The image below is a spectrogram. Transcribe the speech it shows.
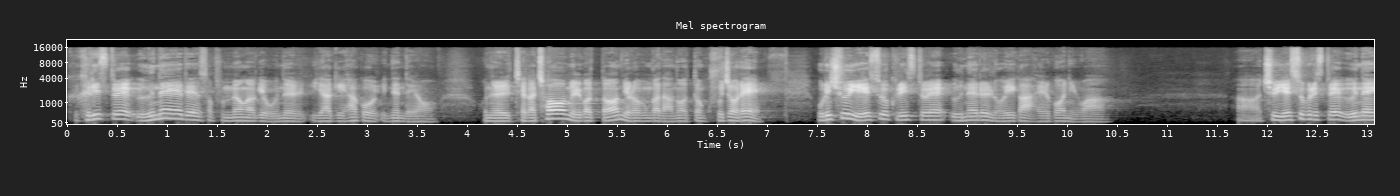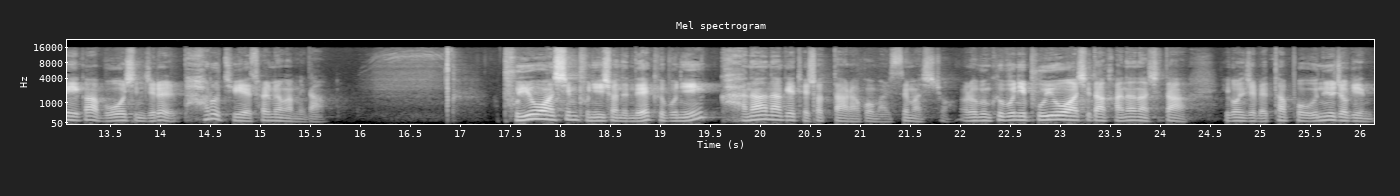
그 그리스도의 은혜에 대해서 분명하게 오늘 이야기하고 있는데요. 오늘 제가 처음 읽었던 여러분과 나누었던 구절에 우리 주 예수 그리스도의 은혜를 너희가 알거니와 아, 주 예수 그리스도의 은혜가 무엇인지를 바로 뒤에 설명합니다. 부요하신 분이셨는데 그분이 가난하게 되셨다라고 말씀하시죠. 여러분 그분이 부요하시다 가난하시다 이건 이제 메타포 은유적인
